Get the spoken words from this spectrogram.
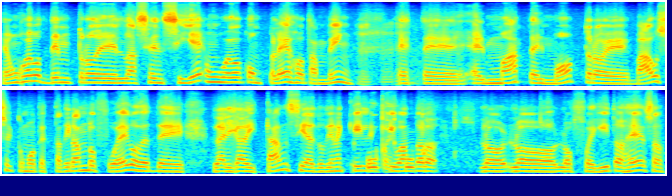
es un juego dentro de la sencillez, un juego complejo también. Este, el el monstruo, eh, Bowser, como te está tirando fuego desde larga distancia, tú tienes que ir esquivando los, los, fueguitos esos.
